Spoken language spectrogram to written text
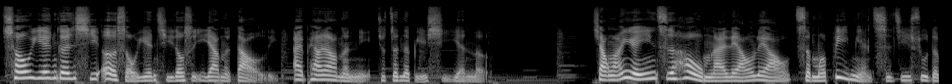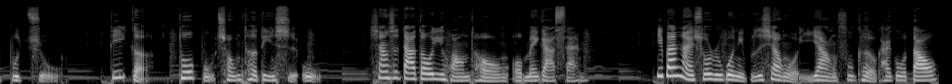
抽烟跟吸二手烟其实都是一样的道理。爱漂亮的你就真的别吸烟了。讲完原因之后，我们来聊聊怎么避免雌激素的不足。第一个，多补充特定食物，像是大豆异黄酮、Omega 三。一般来说，如果你不是像我一样妇科有开过刀，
